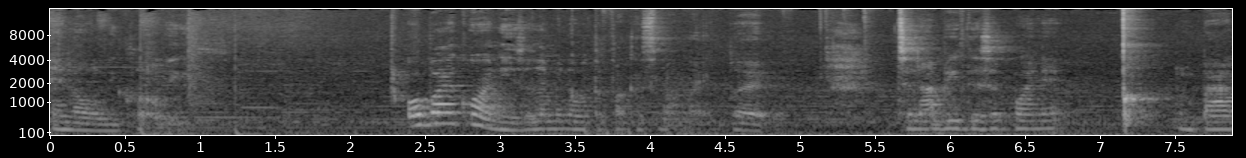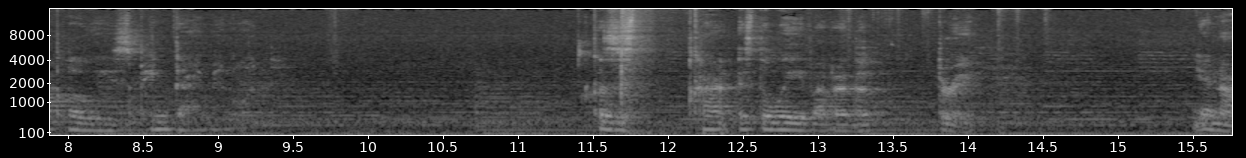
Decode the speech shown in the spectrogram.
and only Khloe's. Or buy Kourtney's and let me know what the fuck it smells like. But to not be disappointed, buy Khloe's pink diamond one. Cause it's kind of, it's the wave out of the three. You know.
